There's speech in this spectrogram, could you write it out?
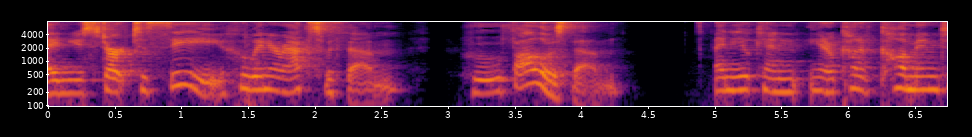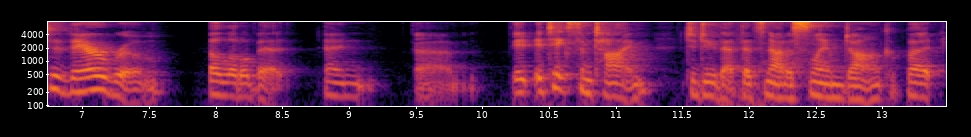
and you start to see who interacts with them, who follows them, and you can you know kind of come into their room a little bit, and um, it, it takes some time to do that. That's not a slam dunk, but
